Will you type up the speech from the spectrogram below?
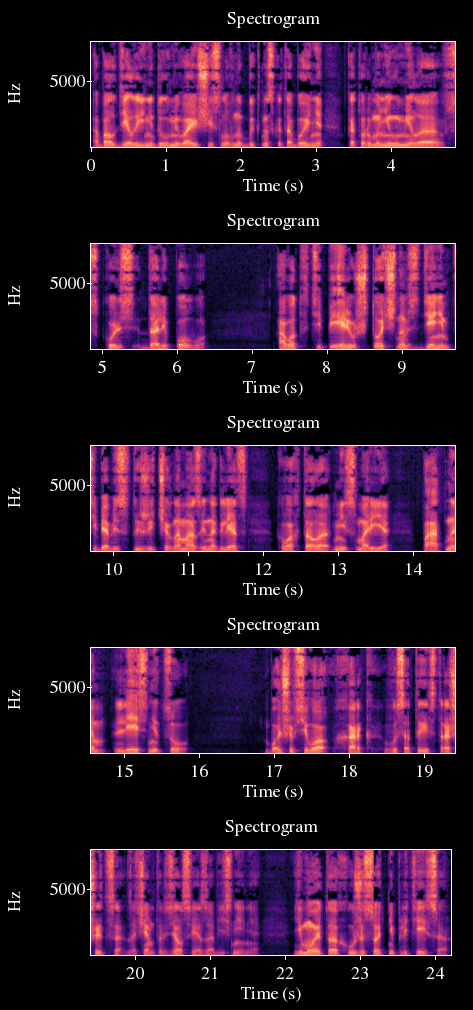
обалделый и недоумевающий, словно бык на скотобойне, которому неумело вскользь дали полбу. «А вот теперь уж точно взденем тебя, бесстыжий черномазый наглец!» — квахтала мисс Мария. «Патнем, лестницу!» Больше всего Харк высоты страшится, зачем-то взялся я за объяснение. Ему это хуже сотни плетей, сэр.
